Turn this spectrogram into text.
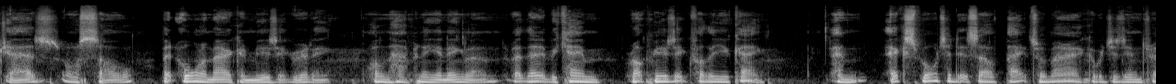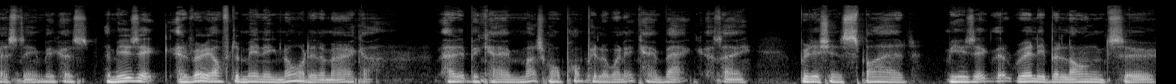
jazz or soul, but all American music really wasn't happening in England. But then it became rock music for the UK, and exported itself back to America, which is interesting because the music had very often been ignored in America, and it became much more popular when it came back as a British-inspired music that really belonged to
